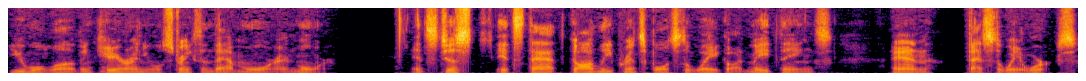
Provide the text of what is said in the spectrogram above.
you will love and care, and you will strengthen that more and more. It's just it's that godly principle. It's the way God made things, and that's the way it works.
